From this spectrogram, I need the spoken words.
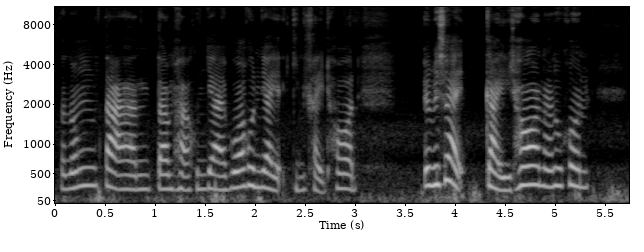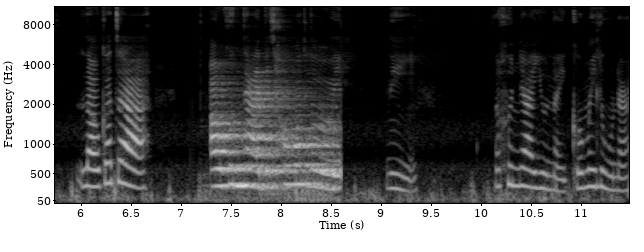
เราต้องตามตามหาคุณยายเพราะว่าคุณยายอยากกินไข่ทอดเอ้ไม่ใช่ไก่ทอดนะทุกคน เราก็จะเอาคุณยายไปทอดเลย นี่ แล้วคุณยายอยู่ไหนก็ไม่รู้นะ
